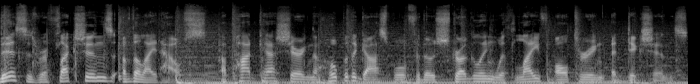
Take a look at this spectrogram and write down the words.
This is Reflections of the Lighthouse, a podcast sharing the hope of the gospel for those struggling with life altering addictions.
